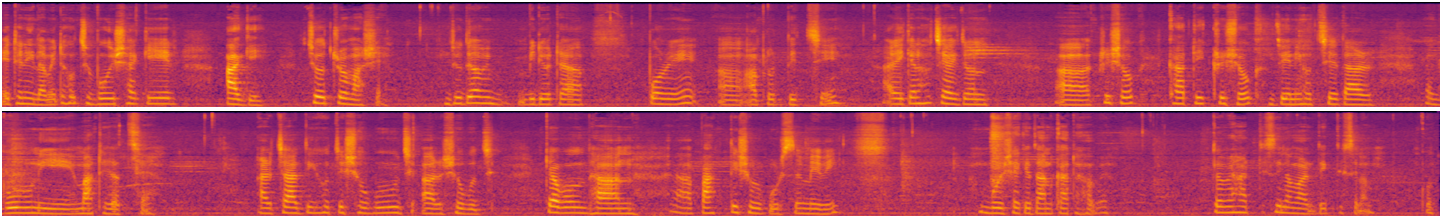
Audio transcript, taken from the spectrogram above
এটা নিলাম। এটা হচ্ছে বৈশাখের আগে, চৈত্র মাসে। যদিও আমি ভিডিওটা পরে আপলোড দিচ্ছি। আর এখানে হচ্ছে একজন কৃষক, খাঁটি কৃষক, যিনি হচ্ছে তার গরু নিয়ে মাঠে যাচ্ছে। আর চারদিকে হচ্ছে সবুজ আর সবুজ। কেবল ধান পাকতে শুরু করছে মেবি বৈশাখে ধান কাটা হবে। তো আমি হাঁটতেছিলাম আর দেখতেছিলাম। কত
